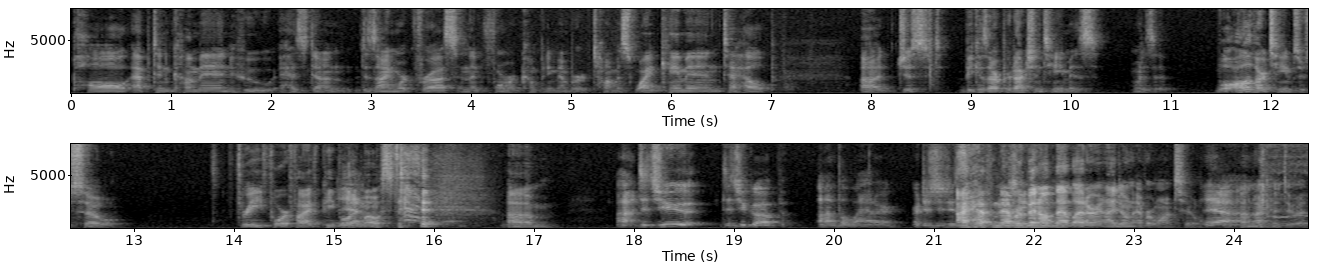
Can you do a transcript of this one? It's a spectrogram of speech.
Paul Epton come in, who has done design work for us, and then former company member Thomas White came in to help. Uh, just because our production team is, what is it? Well, all of our teams are so three, four, five people Yeah. at most. um, Uh, did you did you go up on the ladder or did you just? I have never been on that ladder, and I don't ever want to. Yeah. I'm not going to do it.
